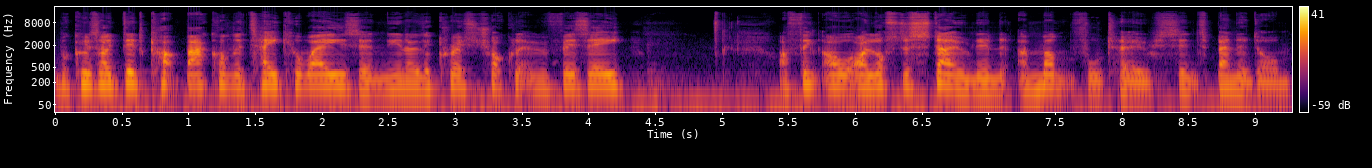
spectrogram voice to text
because I did cut back on the takeaways and you know the crisp chocolate and fizzy. I think I, I lost a stone in a month or two since Benidorm,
